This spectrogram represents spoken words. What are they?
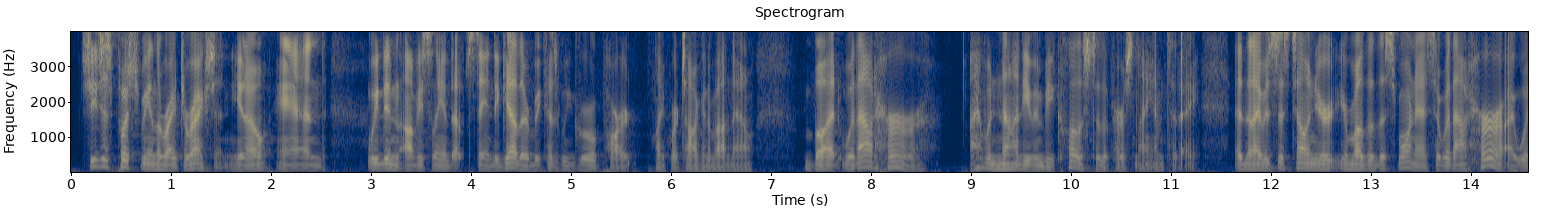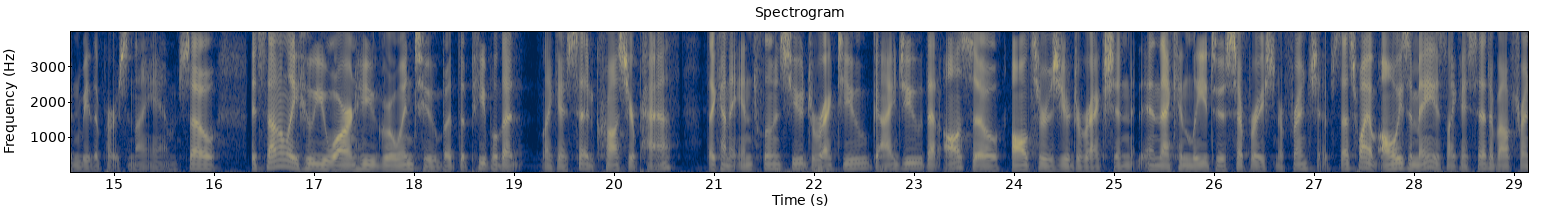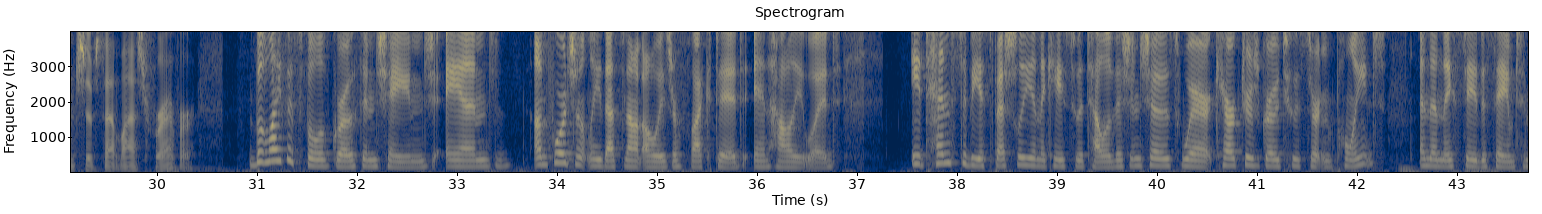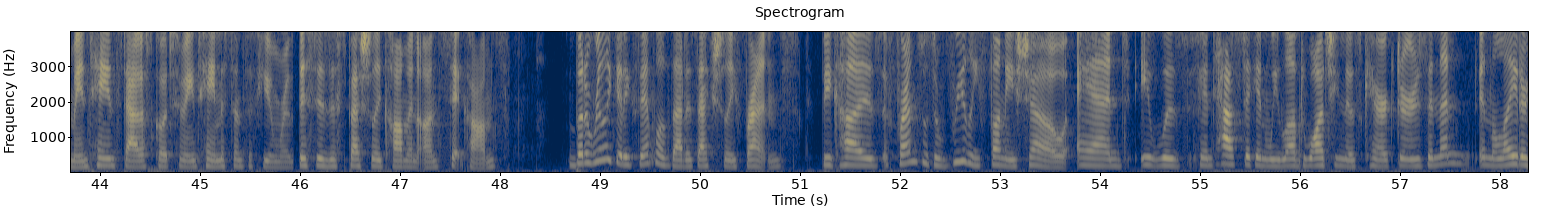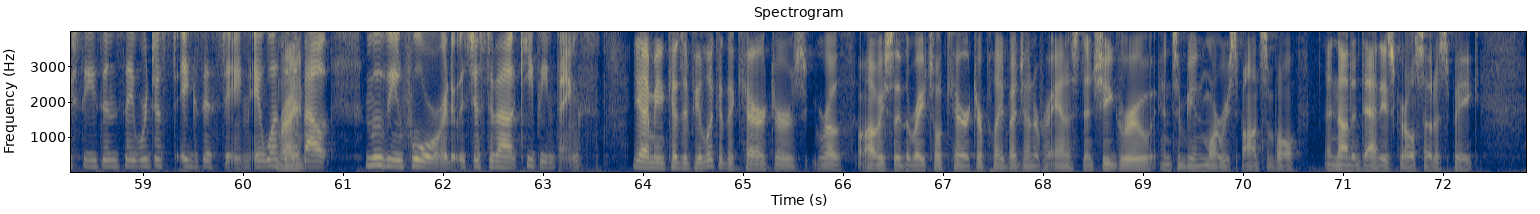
She just pushed me in the right direction, you know? And we didn't obviously end up staying together because we grew apart, like we're talking about now. But without her, I would not even be close to the person I am today. And then I was just telling your, your mother this morning, I said, without her, I wouldn't be the person I am. So it's not only who you are and who you grow into, but the people that, like I said, cross your path, that kind of influence you, direct you, guide you, that also alters your direction. And that can lead to a separation of friendships. That's why I'm always amazed, like I said, about friendships that last forever. But life is full of growth and change, and unfortunately, that's not always reflected in Hollywood. It tends to be, especially in the case with television shows, where characters grow to a certain point and then they stay the same to maintain status quo, to maintain a sense of humor. This is especially common on sitcoms. But a really good example of that is actually Friends because Friends was a really funny show and it was fantastic and we loved watching those characters and then in the later seasons they were just existing. It wasn't Right. about moving forward, it was just about keeping things. Yeah, I mean, because if you look at the characters' growth, obviously the Rachel character played by Jennifer Aniston, she grew into being more responsible and not a daddy's girl, so to speak.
